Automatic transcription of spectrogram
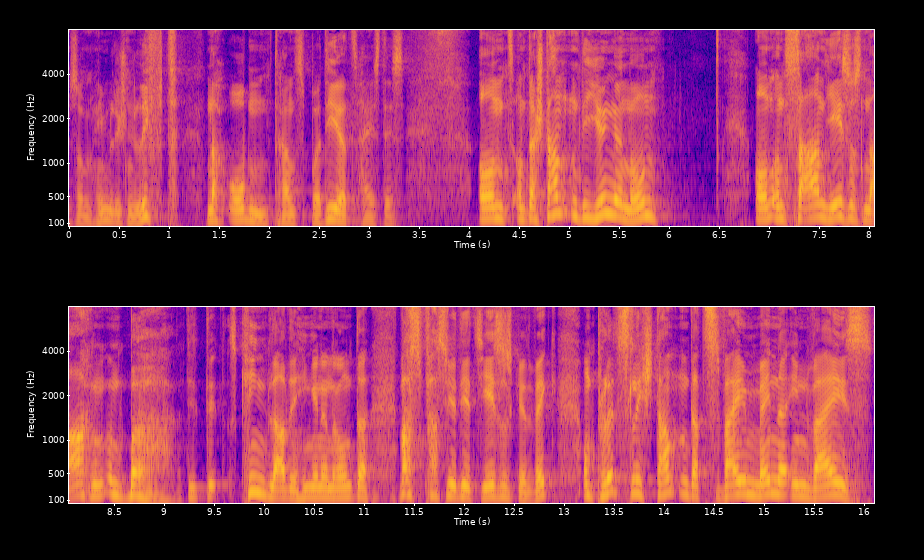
so einem himmlischen Lift nach oben transportiert, heißt es. Und, und da standen die Jünger nun und, und sahen Jesus nach und, und bah, die, die, das Kinnlade hing ihnen runter. Was passiert jetzt? Jesus geht weg. Und plötzlich standen da zwei Männer in Weiß.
